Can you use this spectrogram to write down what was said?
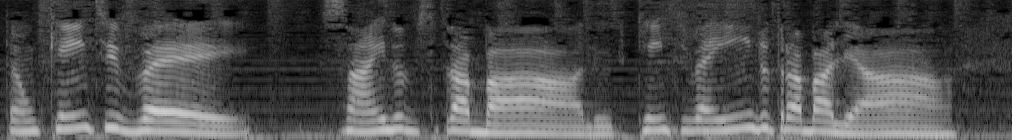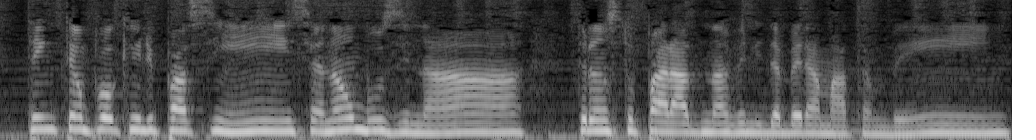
Então, quem tiver saindo do trabalho, quem tiver indo trabalhar, tem que ter um pouquinho de paciência, não buzinar. Trânsito parado na Avenida Beira-Mar também.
